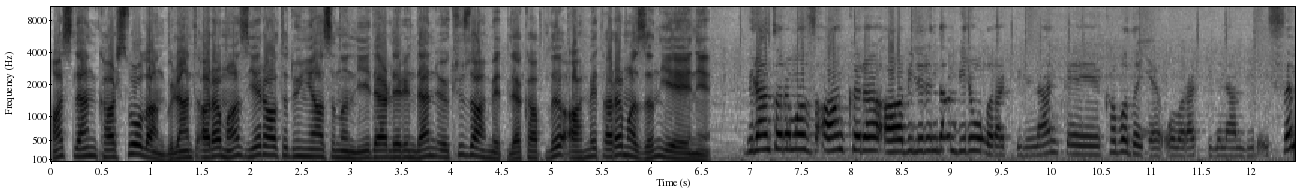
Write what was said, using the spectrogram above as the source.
Aslen Karslı olan Bülent Aramaz, yeraltı dünyasının liderlerinden Öksüz Ahmet lakaplı Ahmet Aramaz'ın yeğeni. Bülent Aramaz Ankara abilerinden biri olarak bilinen, e, kabadayı olarak bilinen bir isim.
